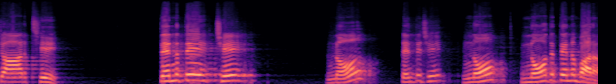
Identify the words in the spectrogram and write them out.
4 6 3 ਤੇ 6 9 3 ਤੇ 6 9 9 ਤੇ 3 12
